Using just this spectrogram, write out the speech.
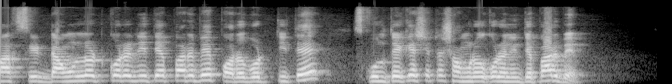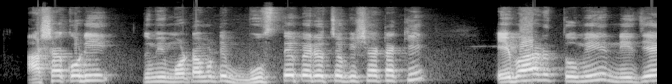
মার্কশিট ডাউনলোড করে নিতে পারবে, পরবর্তীতে স্কুল থেকে সেটা সংগ্রহ করে নিতে পারবে। আশা করি তুমি মোটামুটি বুঝতে পেরেছ বিষয়টা কি। এবার তুমি নিজে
